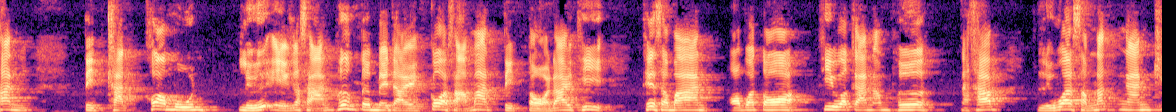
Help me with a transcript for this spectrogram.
ท่านติดขัดข้อมูลหรือเอกสารเพิ่มเติมใด ๆ ก็สามารถติดต่อได้ที่เทศบาล อบต ที่ว่าการอำเภอนะครับ หรือว่าสำนักงานเข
